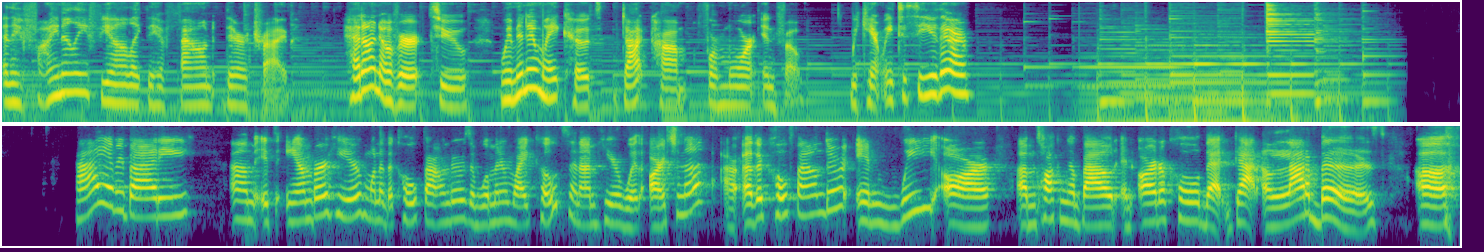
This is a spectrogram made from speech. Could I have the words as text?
and they finally feel like they have found their tribe. Head on over to womeninwhitecoats.com for more info. We can't wait to see you there. Hi, everybody. Um, it's Amber here, one of the co founders of Women in White Coats, and I'm here with Archana, our other co founder, and we are um, talking about an article that got a lot of buzz uh,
